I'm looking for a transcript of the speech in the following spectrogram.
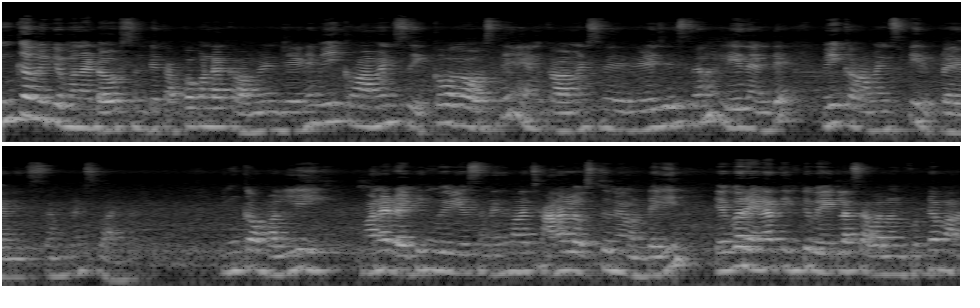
ఇంకా మీకు ఏమైనా డౌట్స్ ఉంటే తప్పకుండా కామెంట్ చేయండి. మీ కామెంట్స్ ఎక్కువగా వస్తే నేను కామెంట్స్ మీద రిలే చేస్తాను. లేదంటే మీ కామెంట్స్కి రిప్లై అని ఇస్తాను. ఫ్రెండ్స్ బాయ్ ఇంకా మళ్ళీ మన డైటింగ్ వీడియోస్ అనేది మన ఛానల్లో వస్తూనే ఉంటాయి. ఎవరైనా తింటూ వెయిట్ లాస్ అవ్వాలనుకుంటే మన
